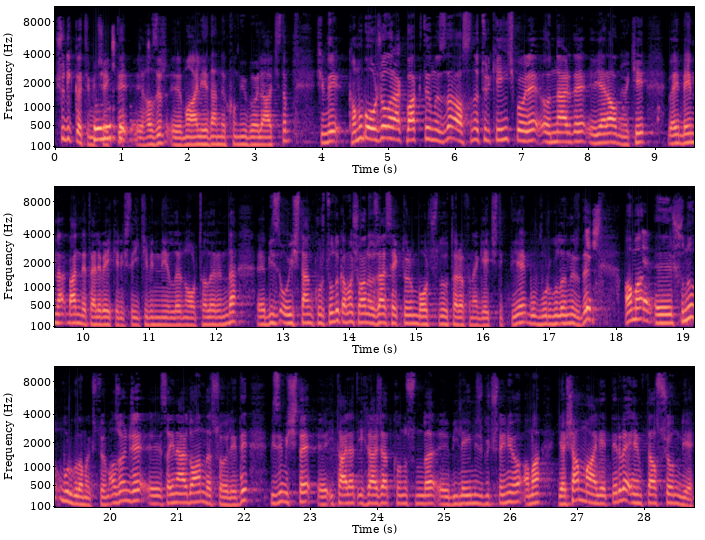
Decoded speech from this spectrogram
Şu dikkatimi çekti. Ee, hazır e, maliyeden de konuyu böyle açtım. Şimdi kamu borcu olarak baktığımızda aslında Türkiye hiç böyle önlerde e, yer almıyor ki ve benim ben de talebeyken işte 2000'li yılların ortalarında e, biz o işten kurtulduk ama şu an özel sektörün borçluluğu tarafına geçtik diye bu vurgulanırdı. Geçti. Ama Evet. e, şunu vurgulamak istiyorum. Az önce e, Sayın Erdoğan da söyledi. Bizim işte e, ithalat, ihracat konusunda e, bileğimiz güçleniyor ama yaşam maliyetleri ve enflasyon diye.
